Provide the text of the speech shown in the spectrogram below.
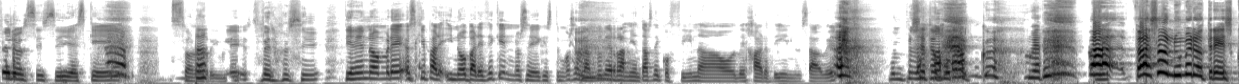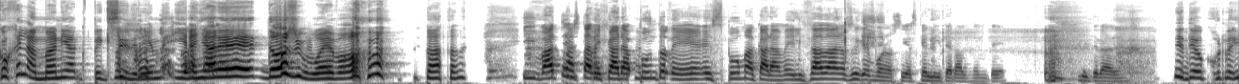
Pero sí, sí, es que son horribles, pero sí. Tienen nombre, es que pare- y no, parece que, no sé, que estemos hablando de herramientas de cocina o de jardín, ¿sabes? En Se te plan- Pa- paso número 3. Coge la Maniac Pixie Dream y añade dos huevos. y bate hasta dejar a punto de espuma caramelizada, no sé qué. Bueno, sí, es que literalmente. Literal. ¿Se te ocurre,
